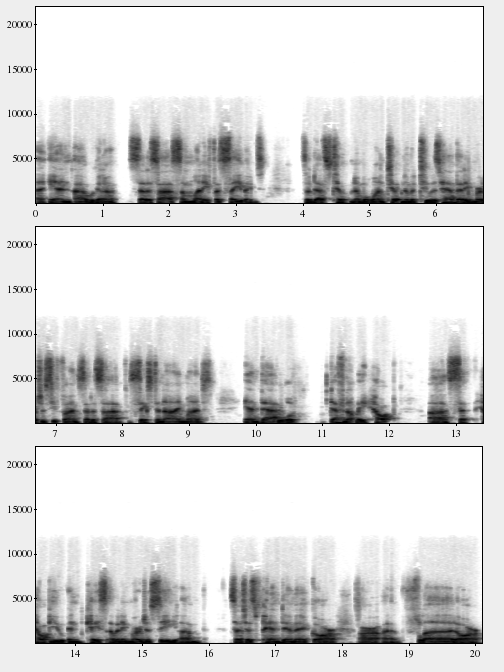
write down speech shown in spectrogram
uh, and uh, we're going to set aside some money for savings. So that's tip number one. Tip number two is have that emergency fund set aside for six to nine months, and that will definitely help uh, set, help you in case of an emergency, um, such as pandemic or or uh, flood or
